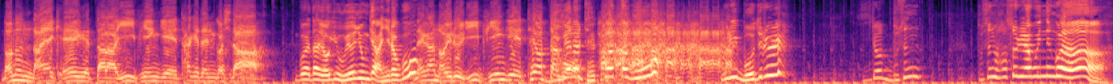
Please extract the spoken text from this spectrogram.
너는 나의 계획에 따라 이 비행기에 타게 된 것이다. 뭐야 나 여기 우연히 온 게 아니라고? 내가 너희를 이 비행기에 태웠다고. 네가 날 데리고 왔다고? 우리 모두를 이런 무슨 무슨 헛소리 하고 있는 거야?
